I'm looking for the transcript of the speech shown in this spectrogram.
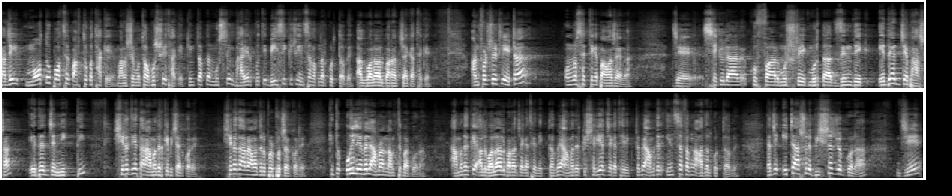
কাজেই মত পথের পার্থক্য থাকে, মানুষের মতো অবশ্যই থাকে, কিন্তু আপনার মুসলিম ভাইয়ের প্রতি বেসিক কিছু ইনসাফ আপনার করতে হবে আল ওয়ালা আল বারার জায়গা থেকে। আনফর্চুনেটলি এটা অন্য সাইড থেকে পাওয়া যায় না। যে সেকুলার কুফার মুশরিক, মুরতাদ, জিন্দিক, এদের যে ভাষা, এদের যে নিক্তি সেটা দিয়ে তারা আমাদেরকে বিচার করে। সেটা তারা আমাদের উপর প্রচার করে। কিন্তু ওই লেভেলে আমরা নামতে পারব না। আমাদেরকে আল ওয়ালা আল বারার জায়গা থেকে দেখতে হবে, আমাদেরকে শরিয়ার জায়গা থেকে দেখতে হবে, আমাদের ইনসাফ এবং আদল করতে হবে। কাজে এটা আসলে বিশ্বাসযোগ্য না যে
